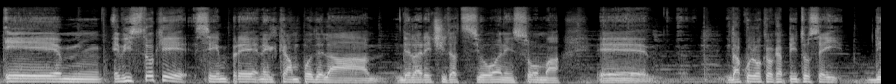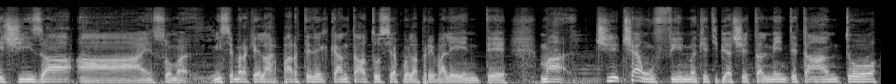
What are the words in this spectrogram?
e, mm, e, visto che sempre nel campo della, della recitazione, insomma, eh, da quello che ho capito sei decisa a insomma mi sembra che la parte del cantato sia quella prevalente ma ci, c'è un film che ti piace talmente tanto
